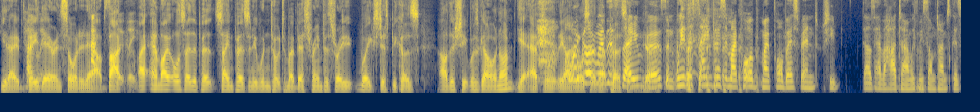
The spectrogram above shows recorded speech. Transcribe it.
you know, Totally. be there and sort it out. Absolutely. But I, am I also the per- same person who wouldn't talk to my best friend for three weeks just because other shit was going on? Yeah, absolutely. I'm oh my also god, we're that the person. same yeah. person. We're the same person. My poor, my poor best friend. She does have a hard time with Mm. me sometimes because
